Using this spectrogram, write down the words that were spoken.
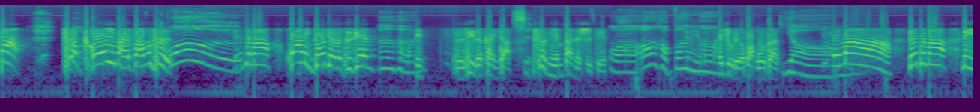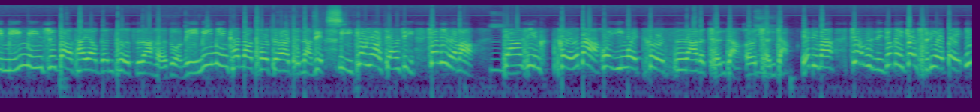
大 就可以买房子，哇，理解吗？花你多久的时间？嗯哼，你仔细的看一下，是。四年半的时间，哇哦，好棒哦。有没有买，主流爆波段？有，有嘛？了解吗？你明明知道他要跟特斯拉合作，你明明看到特斯拉的成长性，你就要相信，相信什么？相信核大会因为特斯拉的成长而成长，了解吗？这样子你就可以赚十六倍，一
